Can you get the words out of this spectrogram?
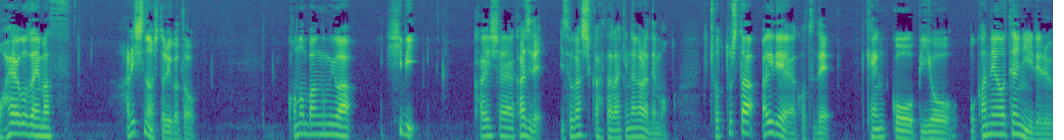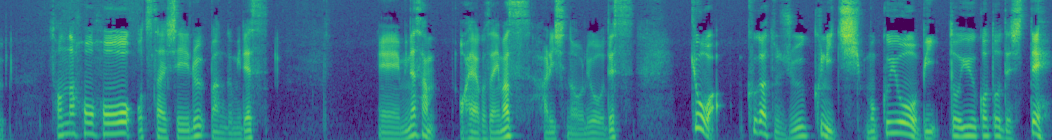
おはようございます。ハリ氏の独り言。この番組は、日々、会社や家事で忙しく働きながらでも、ちょっとしたアイデアやコツで、健康、美容、お金を手に入れる、そんな方法をお伝えしている番組です。えー皆さん、おはようございます。ハリ氏のりょうです。今日は9月19日木曜日ということでして、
